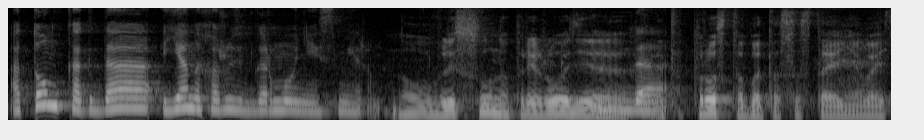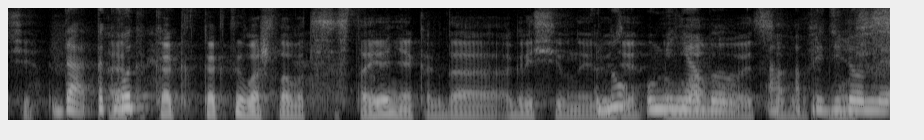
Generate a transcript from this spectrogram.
о том, когда я нахожусь в гармонии с миром. Ну, в лесу, на природе, Да. это просто в это состояние войти. Да, так А вот, как, как ты вошла в это состояние, когда агрессивные люди ну, у меня был определенный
